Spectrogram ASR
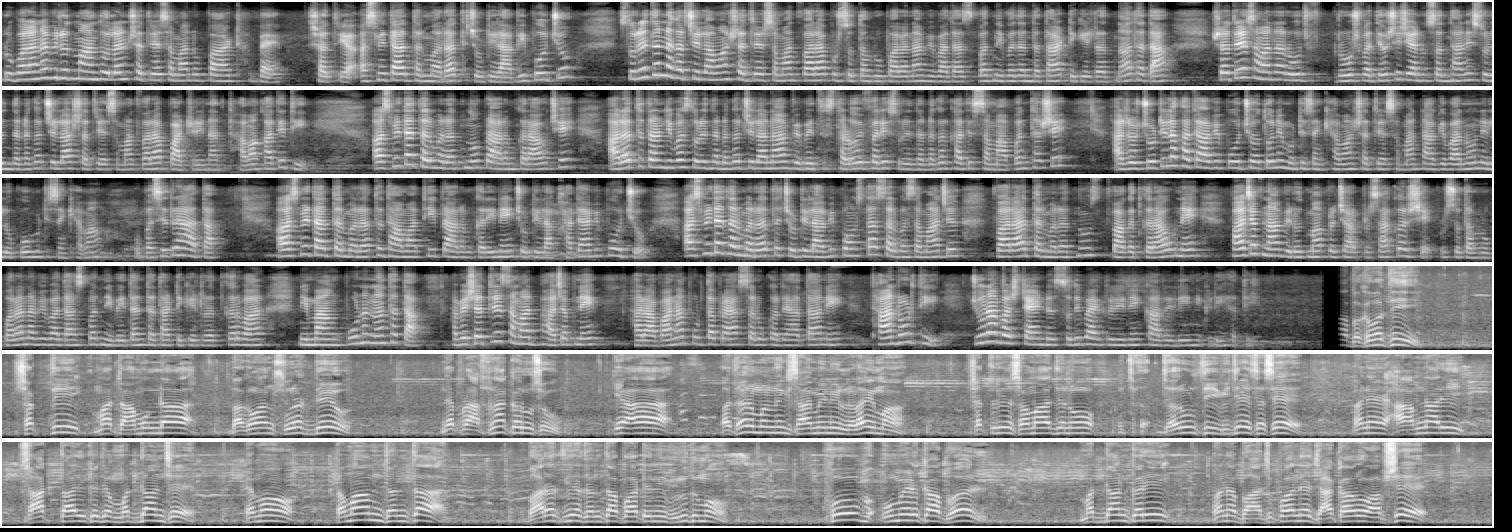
રૂપાલાના વિરુદ્ધમાં આંદોલન ક્ષત્રિય સમાજનું પાઠ બે. ક્ષત્રિય અસ્મિતા ધર્મરથ ચોટીલા આવી પહોંચ્યો. સુરેન્દ્રનગર જિલ્લામાં ક્ષત્રિય સમાજ દ્વારા પુરુષોત્તમ રૂપાલાના વિવાદાસ્પદ નિવેદન તથા ટિકિટ રદ ન થતા ક્ષત્રિય સમાજના રોજ રોષ વધ્યો છે. જે અનુસંધાને સુરેન્દ્રનગર જિલ્લા ક્ષત્રિય સમાજ દ્વારા પાટડીના ધામા ખાતેથી અસ્મિતા ધર્મરથનો પ્રારંભ કરાવ છે. આ રથ ત્રણ દિવસ સુરેન્દ્રનગર જિલ્લાના વિવિધ સ્થળોએ ફરી સુરેન્દ્રનગર ખાતે સમાપન થશે. આજે ચોટીલા ખાતે આવી પહોંચ્યો હતો અને મોટી સંખ્યામાં ક્ષત્રિય સમાજના આગેવાનો અને લોકો મોટી સંખ્યામાં ઉપસ્થિત રહ્યા હતા. અસ્મિતા ધર્મરથ ધામાથી પ્રારંભ કરીને ચોટીલા ખાતે આવી પહોંચ્યો. અસ્મિતા ધર્મરથ ચોટીલા આવી પહોંચતા સર્વ સમાજ દ્વારા ધર્મરથનું સ્વાગત કરાવને ભાજપના વિરોધમાં પ્રચાર પ્રસાર કરશે. પુરુષોત્તમ રૂપાલાના વિવાદાસ્પદ નિવેદન તથા ટિકિટ રદ કરવાની માંગ પૂર્ણ ન થતા હવે ક્ષત્રિય સમાજ ભાજપને હરાવવાના પૂરતા પ્રયાસ શરૂ કર્યા હતા અને થાન રોડથી જૂના બસ સ્ટેન્ડ સુધી બાઇક રેલીને કાર રેલી નીકળી હતી. ભગવતી શક્તિ માં ચામુંડા ભગવાન સુરતદેવ ને પ્રાર્થના કરું છું કે આ અધર્મની સામેની લડાઈમાં ક્ષત્રિય સમાજનો જરૂરથી વિજય થશે અને આવનારી સાત તારીખે જે મતદાન છે, એમાં તમામ જનતા, ભારતીય જનતા પાર્ટીની વિરુદ્ધમાં ખૂબ ઉમેળકાભર મતદાન કરી અને ભાજપાને જાકારો આપશે.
